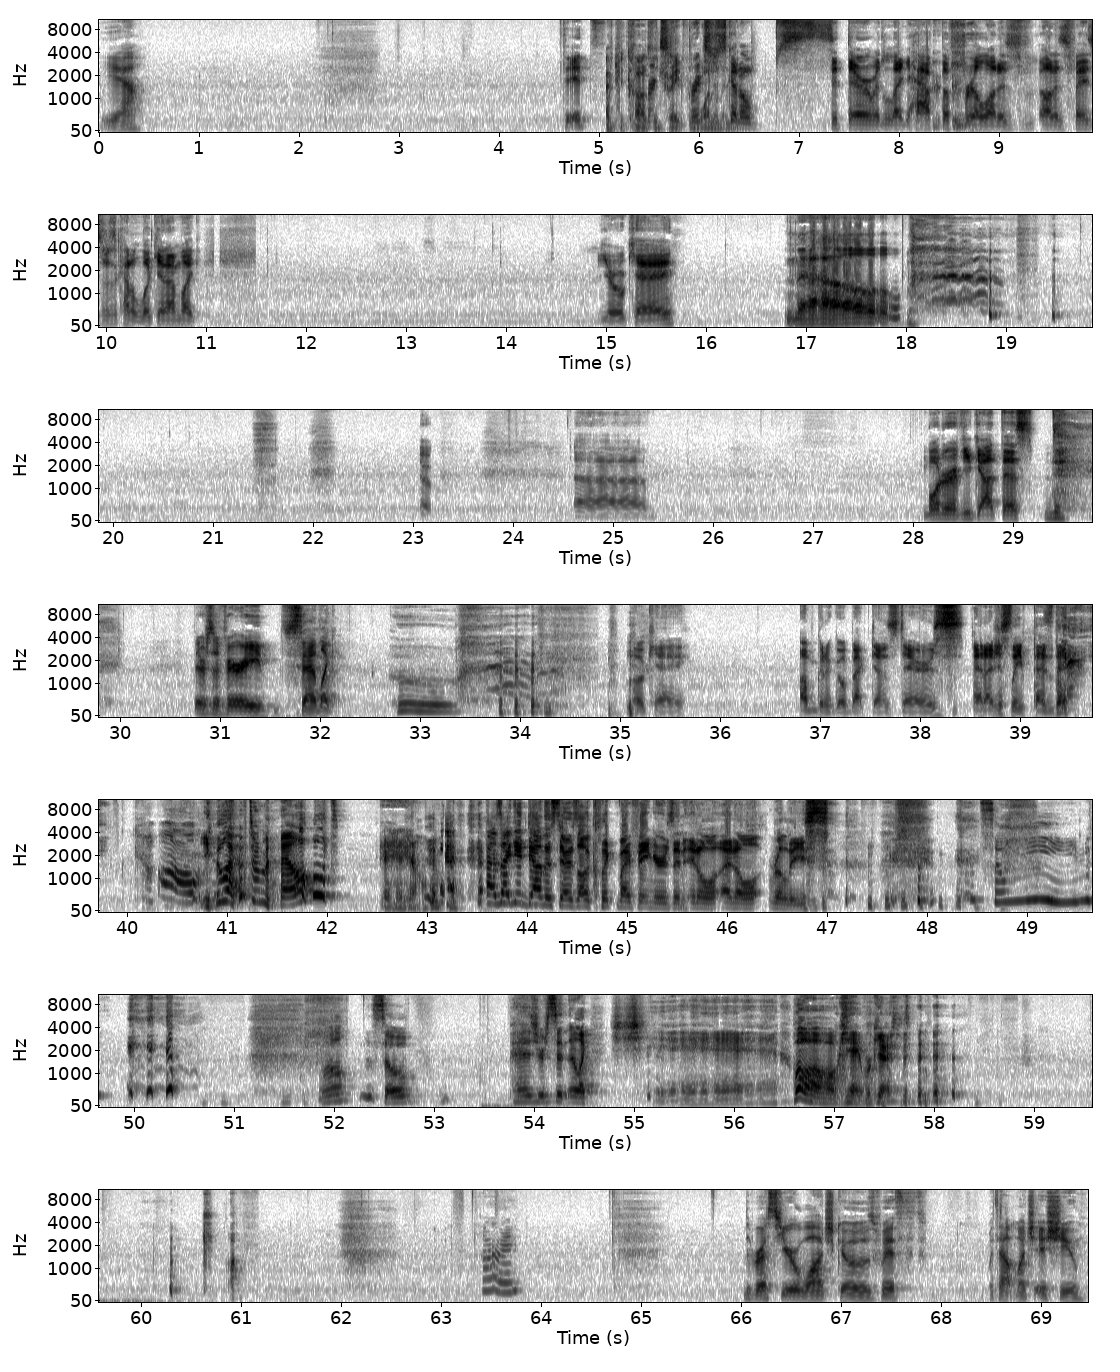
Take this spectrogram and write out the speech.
yeah, it's I have to concentrate for Brick's one just minute. gonna sit there with like half the frill on his on his face, just kind of looking. I'm like, "You okay?" No. Uh, Mortar, have you got this? there's a very sad like, whoo. okay. I'm gonna go back downstairs, and I just leave Pez there. Oh, you left him held. Damn. As I get down the stairs, I'll click my fingers and it'll it'll release. So mean. well, so Pez, you're sitting there like, shit. Oh, okay, we're good. God. All right. The rest of your watch goes with without much issue.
